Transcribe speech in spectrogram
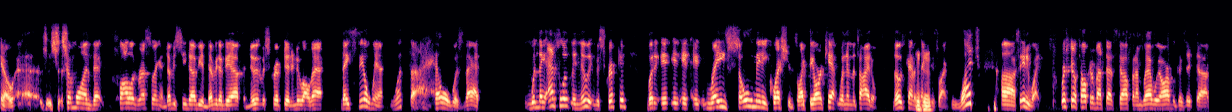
you know uh, someone that followed wrestling and WCW and WWF and knew it was scripted and knew all that they still went, What the hell was that? When they absolutely knew it was scripted, but it, it, it, it raised so many questions, like the Arquette one in the title. Those kind of mm-hmm. things. It's like, what? Uh, so anyway, we're still talking about that stuff, and I'm glad we are because it uh,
